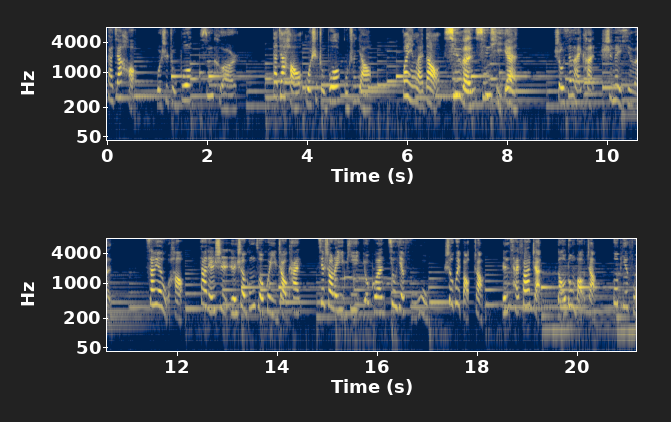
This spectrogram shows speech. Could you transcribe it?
大家好，我是主播孙可儿。大家好，我是主播谷春瑶，欢迎来到新闻新体验。首先来看室内新闻。三月五号，大连市人社工作会议召开，介绍了一批有关就业服务、社会保障、人才发展、劳动保障、脱贫扶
